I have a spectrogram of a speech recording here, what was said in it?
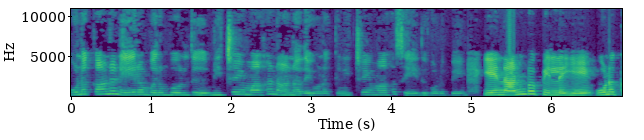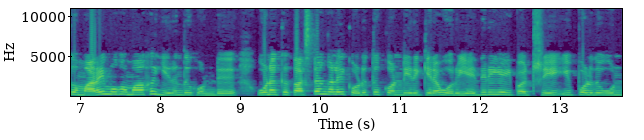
உனக்கான நேரம் வரும்பொழுது நிச்சயமாக நான் அதை உனக்கு நிச்சயமாக செய்து கொடுப்பேன். என் அன்பு பிள்ளையே உனக்கு மறைமுகமாக இருந்து கொண்டு உனக்கு கஷ்டங்களை கொடுத்து கொண்டிருக்கிற ஒரு எதிரியை பற்றி இப்பொழுது உன்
